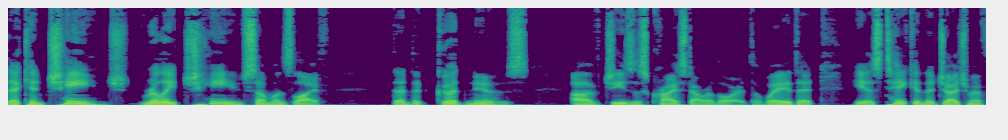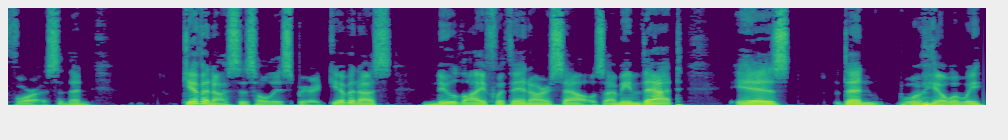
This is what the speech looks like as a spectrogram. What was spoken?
that can change, really change someone's life than the good news of Jesus Christ our Lord, the way that He has taken the judgment for us and then given us His Holy Spirit, given us new life within ourselves. I mean, that is then you know when we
